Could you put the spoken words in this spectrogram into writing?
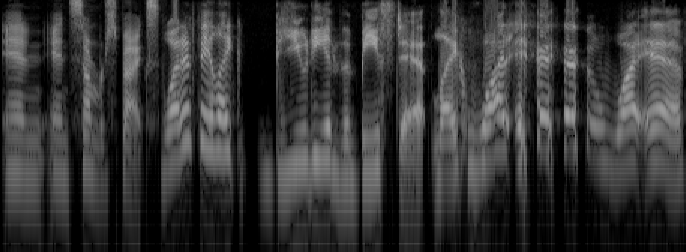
in in some respects. What if they like Beauty and the Beast it? Like what if what if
